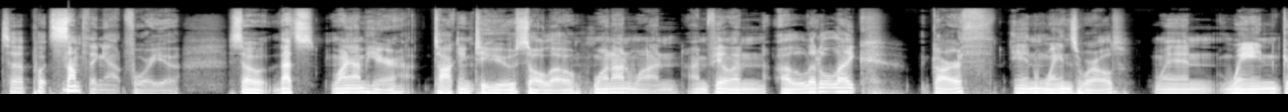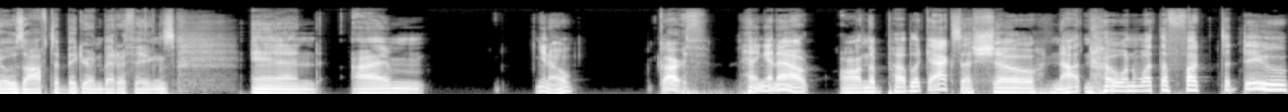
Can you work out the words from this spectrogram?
to put something out for you. So that's why I'm here talking to you solo, one on one. I'm feeling a little like Garth in Wayne's World when Wayne goes off to bigger and better things. And I'm, you know, Garth hanging out on the public access show, not knowing what the fuck to do.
